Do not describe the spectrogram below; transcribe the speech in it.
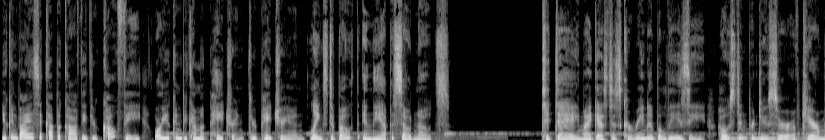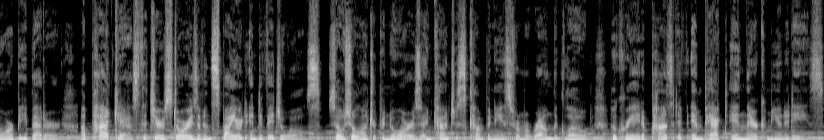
you can buy us a cup of coffee through Ko-fi or you can become a patron through Patreon. Links to both in the episode notes. Today, my guest is Corinna Bellizzi, host and producer of Care More Be Better, a podcast that shares stories of inspired individuals, social entrepreneurs, and conscious companies from around the globe who create a positive impact in their communities.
